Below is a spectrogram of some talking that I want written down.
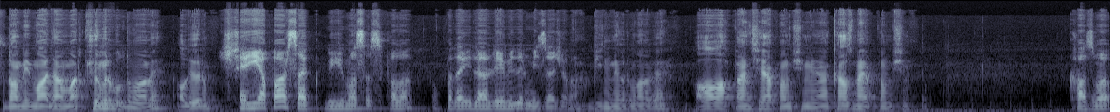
Şuradan bir maden var. Kömür buldum abi. Alıyorum. şey yaparsak büyü masası falan o kadar ilerleyebilir miyiz acaba? Bilmiyorum abi. Ah ben şey yapmamışım ya. Kazma yapmamışım. Kazma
